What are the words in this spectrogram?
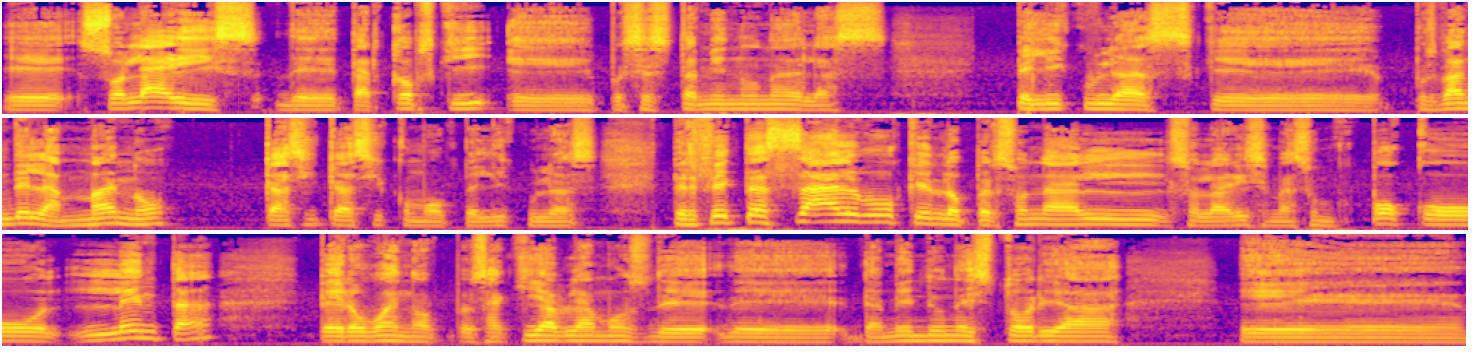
eh, Solaris de Tarkovsky, pues es también una de las películas que pues van de la mano casi casi como películas perfectas, salvo que en lo personal Solaris se me hace un poco lenta, pero bueno, pues aquí hablamos de, también de una historia eh,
